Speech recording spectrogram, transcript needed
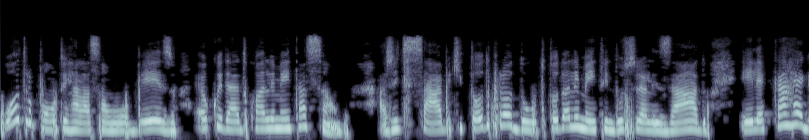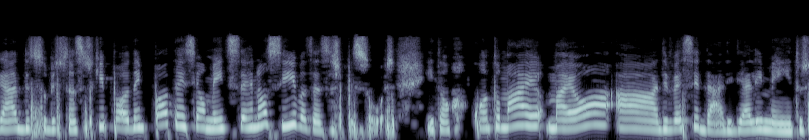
O outro ponto em relação ao obeso é o cuidado com a alimentação. A gente sabe que todo produto, todo alimento industrializado, ele é carregado de substâncias que podem potencialmente ser nocivas a essas pessoas. Então, quanto maior, a diversidade de alimentos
